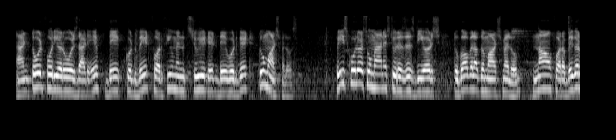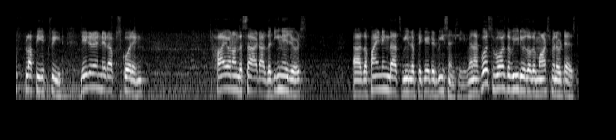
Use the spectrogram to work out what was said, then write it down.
and told 4 year olds that if they could wait for a few minutes to eat it, they would get two marshmallows. Preschoolers who managed to resist the urge to gobble up the marshmallow, now for a bigger fluffy treat, later ended up scoring higher on the SAT as the teenagers as a finding that's been replicated recently. When I first watched the videos of the marshmallow test,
